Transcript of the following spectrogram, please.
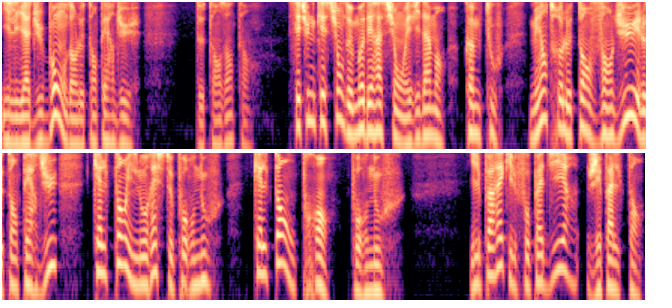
il y a du bon dans le temps perdu. De temps en temps. C'est une question de modération, évidemment, comme tout, mais entre le temps vendu et le temps perdu, quel temps il nous reste pour nous? Quel temps on prend pour nous? Il paraît qu'il ne faut pas dire j'ai pas le temps,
